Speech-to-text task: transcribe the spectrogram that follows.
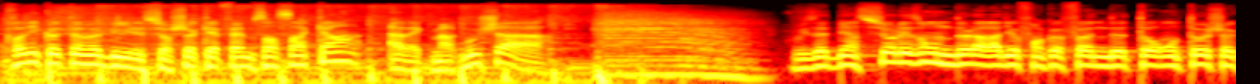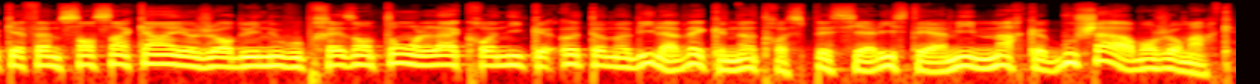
chronique automobile sur Choc FM 105.1 avec Marc Bouchard. Vous êtes bien sur les ondes de la radio francophone de Toronto, Choc FM 105.1 et aujourd'hui nous vous présentons la chronique automobile avec notre spécialiste et ami Marc Bouchard. Bonjour Marc.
